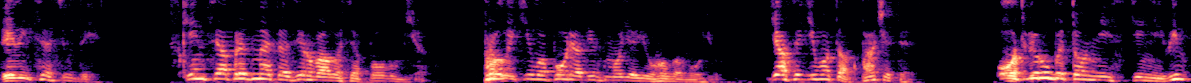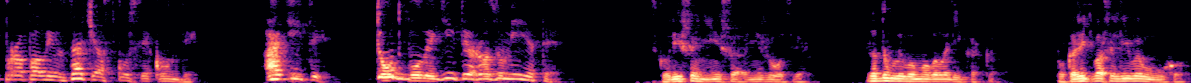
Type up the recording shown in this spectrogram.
дивіться сюди. З кінця предмета зірвалося полум'я. Пролетіло поряд із моєю головою. Я сидів отак, бачите? Отвір у бетонній стіні він пропалив за частку секунди. А діти, тут були діти, розумієте? Скоріше ніша, ніж отвір, задумливо мовила лікарка. Покажіть ваше ліве вухо.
